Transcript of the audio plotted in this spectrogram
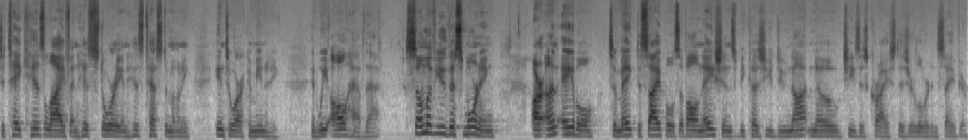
to take his life and his story and his testimony into our community. And we all have that. Some of you this morning are unable to make disciples of all nations because you do not know Jesus Christ as your Lord and Savior.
